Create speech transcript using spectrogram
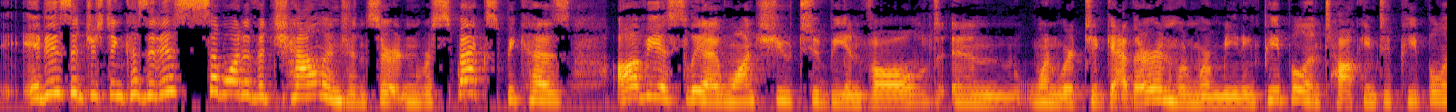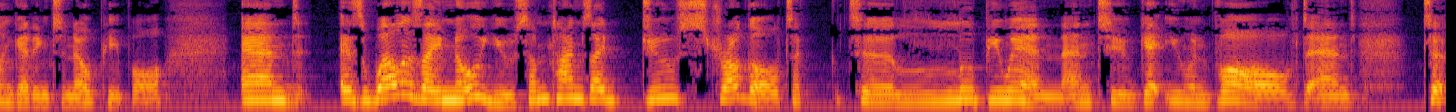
it is interesting because it is somewhat of a challenge in certain respects because obviously I want you to be involved in when we're together and when we're meeting people and talking to people and getting to know people. And as well as I know you, sometimes I do struggle to to loop you in and to get you involved and to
